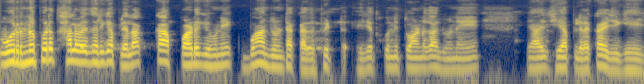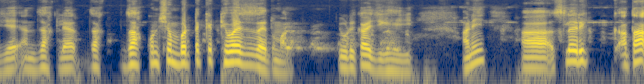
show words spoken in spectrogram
वरनं परत हलवायचं झालं की आपल्याला कापड घेऊन एक बांधून टाकायचं फिट्ट. ह्याच्यात कोणी तोंड घालू नये. याची आपल्याला काळजी घ्यायची आहे आणि झाकल्या झाक झाकून शंभर टक्के ठेवायचंच आहे तुम्हाला. एवढी काळजी घ्यायची. आणि स्लरी आता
